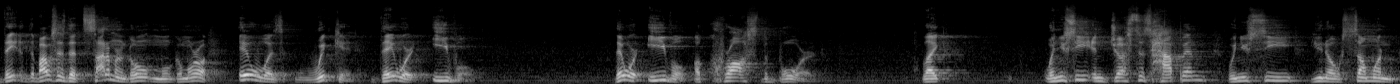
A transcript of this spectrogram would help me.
They, the Bible says that Sodom and Gomorrah, it was wicked. They were evil. They were evil across the board. Like when you see injustice happen, when you see, you know, someone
